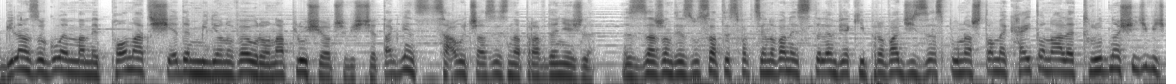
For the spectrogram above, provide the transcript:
bilans ogółem mamy ponad 7 milionów euro na plusie oczywiście, tak więc cały czas jest naprawdę nieźle. Zarząd jest usatysfakcjonowany stylem, w jaki prowadzi zespół nasz Tomek Hayton, ale trudno się dziwić,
